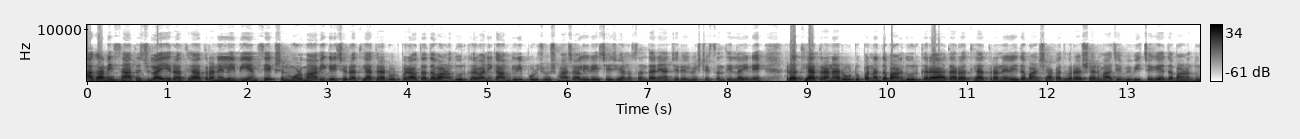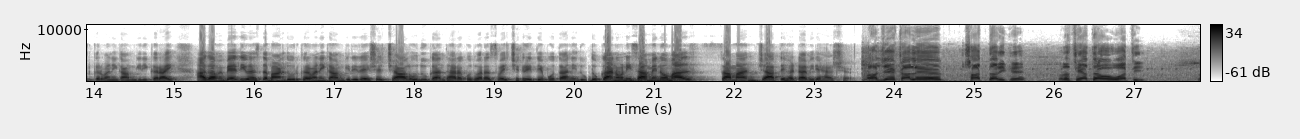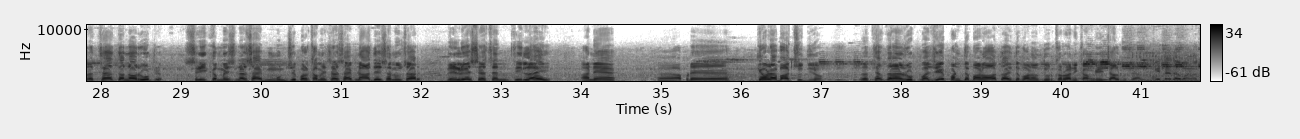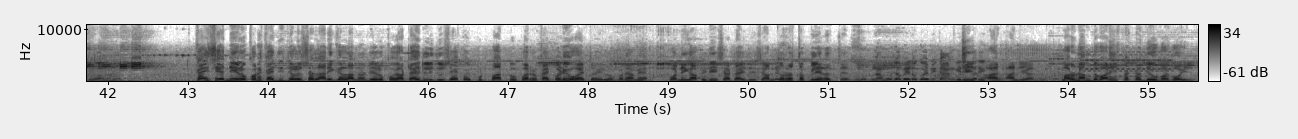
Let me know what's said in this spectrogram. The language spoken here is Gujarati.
આગામી સાત જુલાઈએ રથયાત્રાને લઈ વીએમસી એક્શન મોડમાં આવી ગઈ છે. રથયાત્રા રૂટ પર આવતા દબાણો દૂર કરવાની કામગીરી પૂરજોશમાં ચાલી રહી છે. જે અનુસંધાને આજે રેલવે સ્ટેશનથી લઈને રથયાત્રાના રૂટ ઉપરના દબાણ દૂર કરાયા હતા. રથયાત્રાને લઈ દબાણ શાખા દ્વારા શહેરમાં આજે વિવિધ જગ્યાએ દબાણો દૂર કરવાની કામગીરી કરાઈ. આગામી બે દિવસ દબાણ દૂર કરવાની કામગીરી રહેશે ચાલુ. દુકાન ધારકો દ્વારા સ્વૈચ્છિક રીતે પોતાની દુકાનોની સામેનો માલ સામાન જાતે હટાવી રહ્યા છે. આજે કાલે સાત તારીખે રથયાત્રા હોવાથી રથયાત્રાનો રૂટ શ્રી કમિશનર સાહેબ મ્યુનિસિપલ કમિશનર સાહેબના આદેશ અનુસાર રેલવે સ્ટેશનથી લઈ અને આપણે કેવડા બાગ સુધીનો રથયાત્રાના રૂટમાં જે પણ દબાણો આવતા હોય દબાણો દૂર કરવાની કામગીરી ચાલુ છે કેટલા દબાણો કાંઈ છે નહીં એ લોકોને કહી દીધેલું છે લારી ગલ્લાનું એ લોકોએ હટાવી જ લીધું છે કોઈ ફૂટપાથ ઉપર કાંઈ પડ્યું હોય તો એ લોકોને અમે વોર્નિંગ આપી દઈશું હટાવી દઈશું આમ તો રસ્તો ક્લિયર જ છે. સૂચના મુજબ એ લોકોએ બી કામગીરી કરી હા હાજી હાજી મારું નામ દબાણ ઇન્સ્પેક્ટર દેવુભાઈ ગોહિલ.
